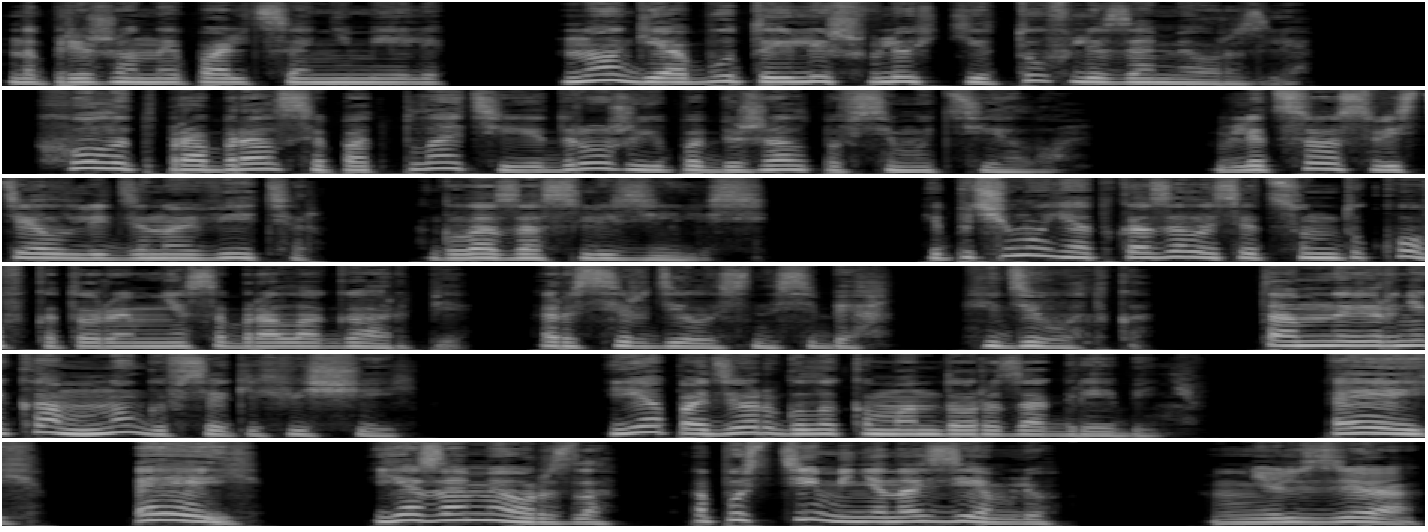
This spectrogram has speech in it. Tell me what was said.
напряженные пальцы онемели, ноги, обутые лишь в легкие туфли, замерзли. Холод пробрался под платье и дрожью побежал по всему телу. В лицо свистел ледяной ветер, глаза слезились. И почему я отказалась от сундуков, которые мне собрала Гарпи? Рассердилась на себя. Идиотка. Там наверняка много всяких вещей. Я подергала командора за гребень. «Эй! Эй! Я замерзла! Опусти меня на землю!» «Нельзя!»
